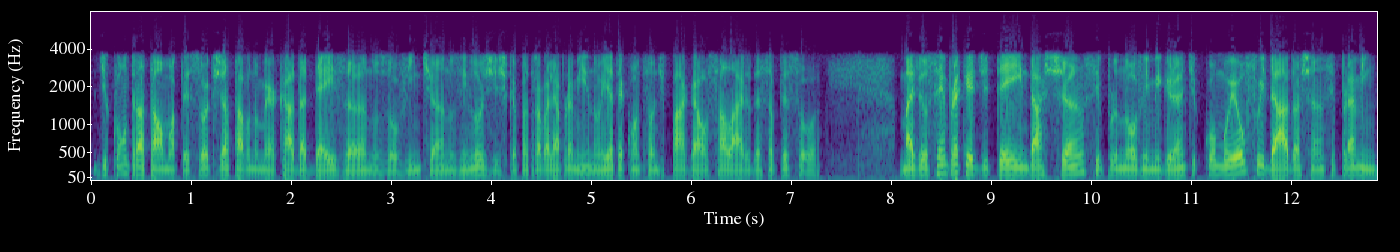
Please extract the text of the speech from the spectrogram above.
de contratar uma pessoa que já estava no mercado há 10 anos ou 20 anos em logística para trabalhar para mim. Eu não ia ter condição de pagar o salário dessa pessoa. Mas eu sempre acreditei em dar chance para o novo imigrante como eu fui dado a chance para mim.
